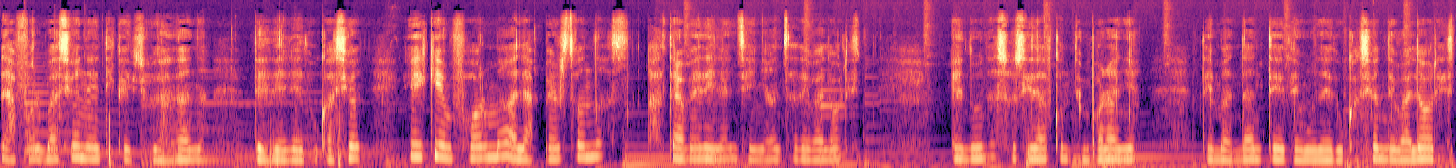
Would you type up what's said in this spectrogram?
La formación ética y ciudadana desde la educación es quien forma a las personas a través de la enseñanza de valores. En una sociedad contemporánea demandante de una educación de valores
